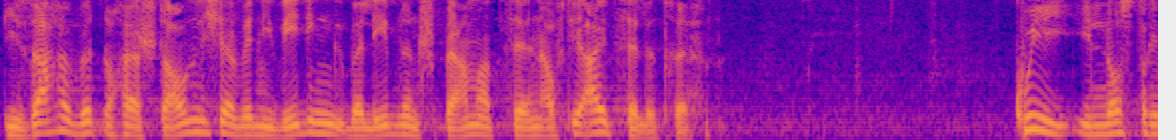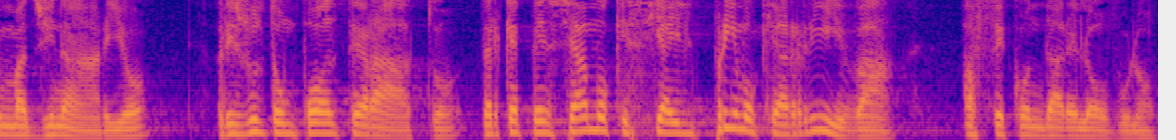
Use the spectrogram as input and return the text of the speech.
Die Sache wird noch erstaunlicher, wenn die wenigen überlebenden Spermazellen auf die Eizelle treffen. Qui il nostro immaginario risulta un po' alterato perché pensiamo che sia il primo che arriva a fecondare l'ovulo.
